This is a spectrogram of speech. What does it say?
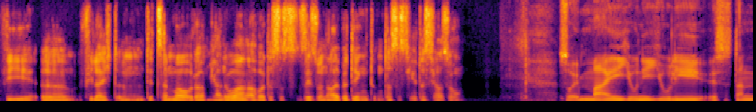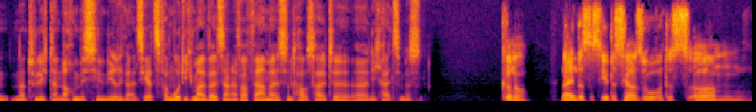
wie äh, vielleicht im Dezember oder im Januar, aber das ist saisonal bedingt und das ist jedes Jahr so. So im Mai, Juni, Juli ist es dann natürlich dann noch ein bisschen niedriger als jetzt. Vermute ich mal, weil es dann einfach wärmer ist und Haushalte äh, nicht heizen müssen. Genau. Nein, das ist jedes Jahr so. Das, ähm,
